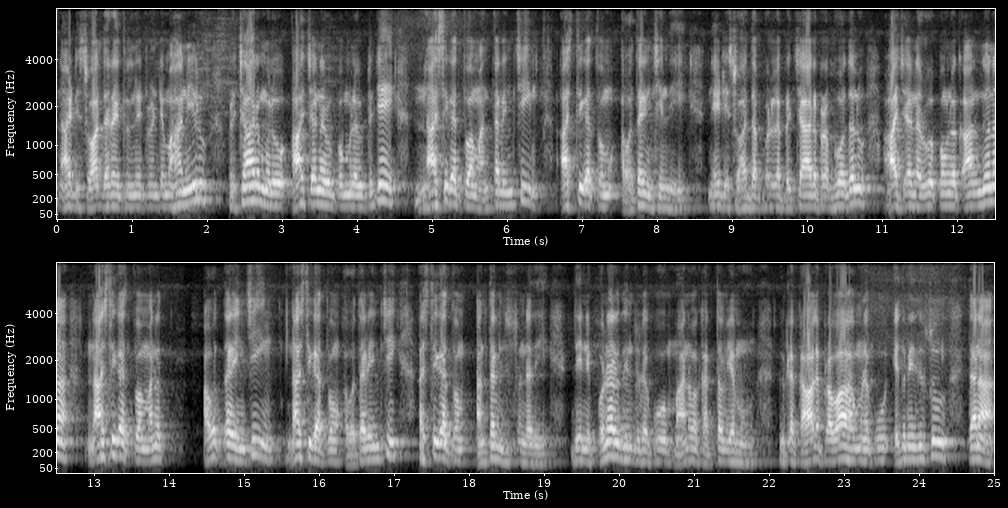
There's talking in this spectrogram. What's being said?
నాటి స్వార్థరహితులైనటువంటి మహనీయులు ప్రచారములో ఆచరణ రూపంలో ఉంటే నాసికత్వం అంతరించి ఆస్తికత్వం అవతరించింది. నేటి స్వార్థపరుల ప్రచార ప్రబోధలు ఆచరణ రూపంలో కానందున నాస్తికత్వం మన అవతరించి నాస్తికత్వం అవతరించి అస్థికత్వం అంతరించుతున్నది దీన్ని పునరుద్ధరించుటకు మానవ కర్తవ్యము. ఇట్ల కాల ప్రవాహమునకు ఎదురెదుతూ తన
